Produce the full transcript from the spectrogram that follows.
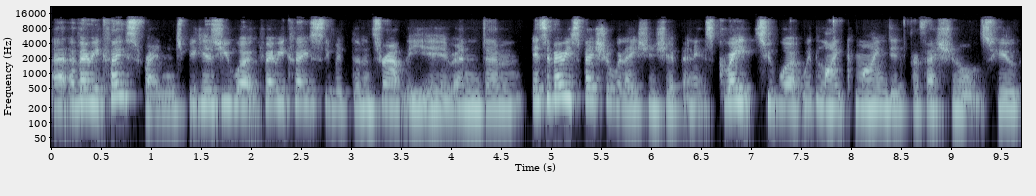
a, very close friend because you work very closely with them throughout the year, and um, it's a very special relationship. And it's great to work with like-minded professionals who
